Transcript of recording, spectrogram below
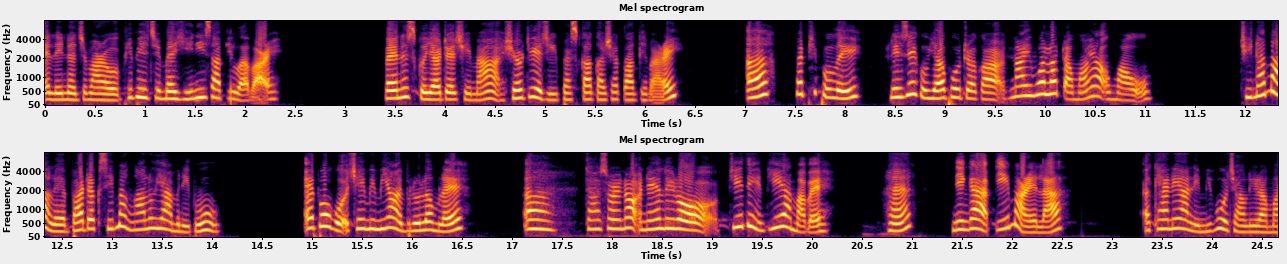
အလေးနဲ့ကျမတို့ဖြည်းဖြည်းချင်းပဲရင်းနှီးစပြုလာပါတယ်။ Venice ကိုရောက်တဲ့အချိန်မှာရုတ်တရက်ကြီးဘတ်စကားကရှောက်သွားခဲ့ပါတယ်။အာမဖြစ်ဘူးလေ လေဆိပ်ကိုရောက်ဖို့အတွက်ကနိုင်ဝက်လောက်တောင်မှရအောင်မဟုတ်ဒီနောက်မှလည်းဘာတက္ကစီမှငားလို့ရမနေဘူး။ airport ကိုအချိန်မီမရောက်ရင်ဘယ်လိုလုပ်မလဲ။အာဒါဆိုရင်တော့အနည်းလေးတော့ပြေးတင်ပြေးရမှာပဲဟမ်နင်ကပြေးมาတယ်လားအခန်းထဲကနေမိဖို့ချောင်းလေးတော့မှ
